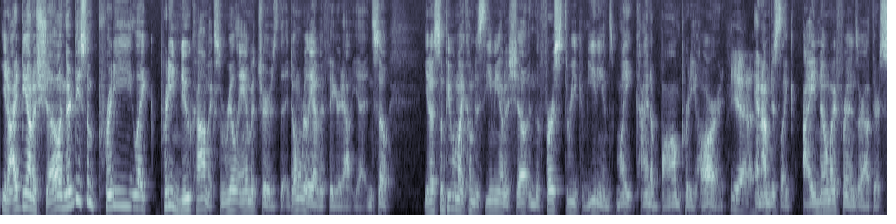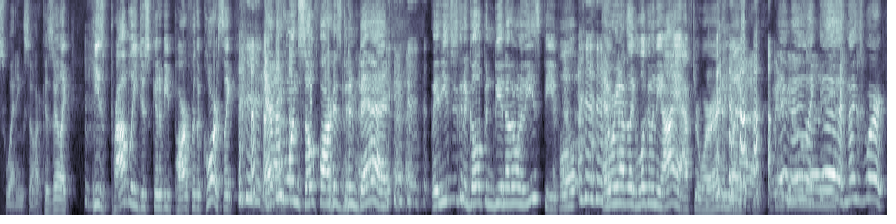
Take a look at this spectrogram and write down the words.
you know I'd be on a show and there'd be some pretty like pretty new comics, some real amateurs that don't really have it figured out yet, and so. You know, some people might come to see me on a show, and the first three comedians might kind of bomb pretty hard. Yeah. And I'm just like, I know my friends are out there sweating so hard because they're like, he's probably just gonna be par for the course. Like everyone so far has been bad, but he's just gonna go up and be another one of these people, and we're gonna have to like look him in the eye afterward and like, Yeah, hey man, like yeah, nice work.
